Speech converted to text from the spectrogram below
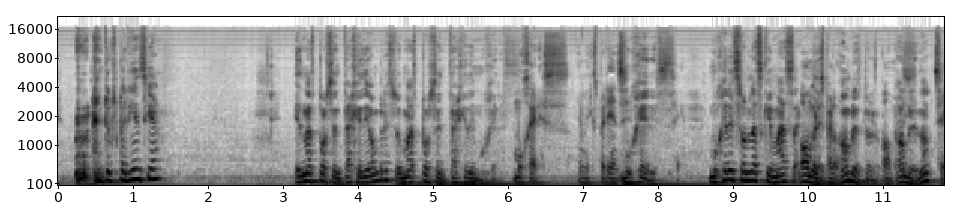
en tu experiencia, ¿es más porcentaje de hombres o más porcentaje de mujeres? Mujeres, en mi experiencia. Mujeres. Sí mujeres son las que más hombres perdón hombres pero hombres, no sí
